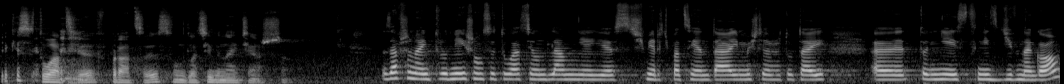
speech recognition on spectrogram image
Jakie sytuacje w pracy są dla Ciebie najcięższe? Zawsze najtrudniejszą sytuacją dla mnie jest śmierć pacjenta i myślę, że tutaj e, to nie jest nic dziwnego.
